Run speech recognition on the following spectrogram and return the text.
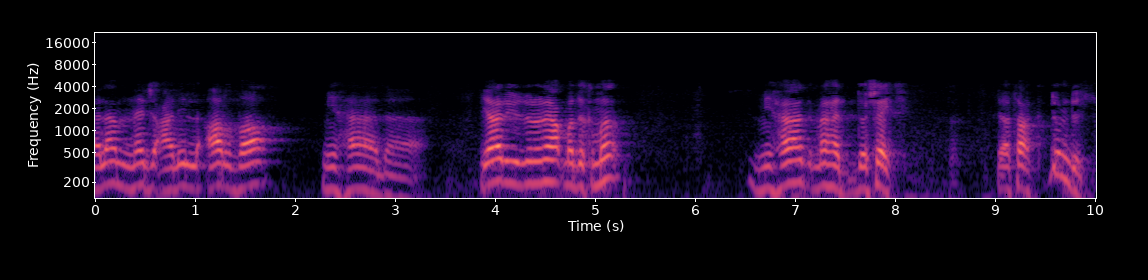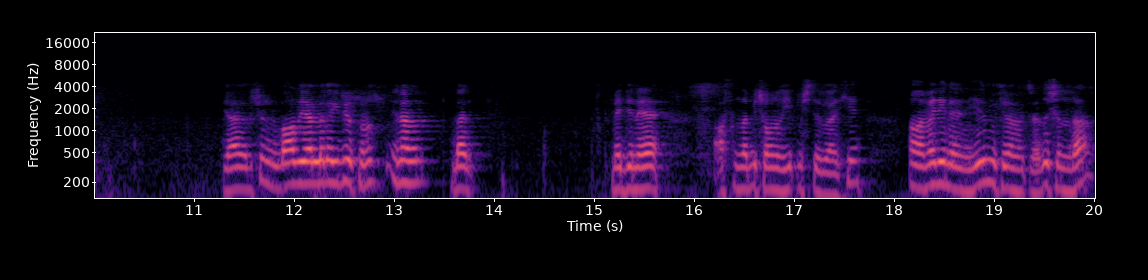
elem nec'alil arda mihada. Yeryüzünü ne yapmadık mı? Mihad, mehed, döşek. Yatak, dümdüz. Yani düşünün bazı yerlere gidiyorsunuz. İnanın ben Medine'ye aslında birçoğunuz gitmiştir belki. Ama Medine'nin 20 kilometre dışında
